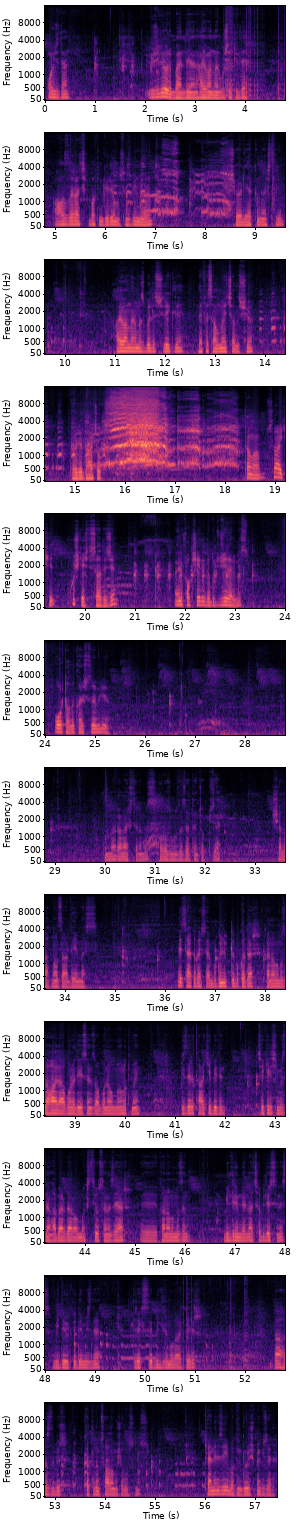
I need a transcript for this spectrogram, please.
O yüzden üzülüyorum ben de yani hayvanlar bu şekilde ağızları açık bakın görüyor musunuz bilmiyorum. Şöyle yakınlaştırayım. Hayvanlarımız böyle sürekli nefes almaya çalışıyor. Öyle daha çok Tamam, sakin. Kuş geçti sadece. En ufak şeyde de bu cücelerimiz ortalığı karıştırabiliyor. Bunlar anaçlarımız. Horozumuz da zaten çok güzel. İnşallah nazar değmez. Neyse arkadaşlar bugünlük de bu kadar. Kanalımıza hala abone değilseniz abone olmayı unutmayın. Bizleri takip edin. Çekilişimizden haberdar olmak istiyorsanız eğer e, kanalımızın bildirimlerini açabilirsiniz. Video yüklediğimizde direkt size bildirim olarak gelir. Daha hızlı bir katılım sağlamış olursunuz. Kendinize iyi bakın. Görüşmek üzere.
